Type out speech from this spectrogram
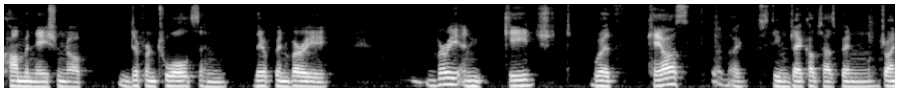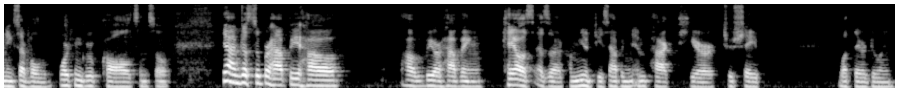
combination of different tools and they've been very, very engaged with chaos like Stephen Jacobs has been joining several working group calls, and so yeah, I'm just super happy how how we are having chaos as a community is having an impact here to shape what they're doing.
